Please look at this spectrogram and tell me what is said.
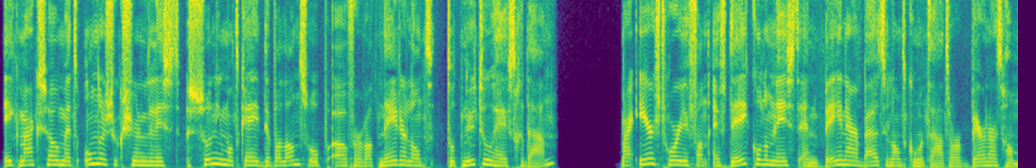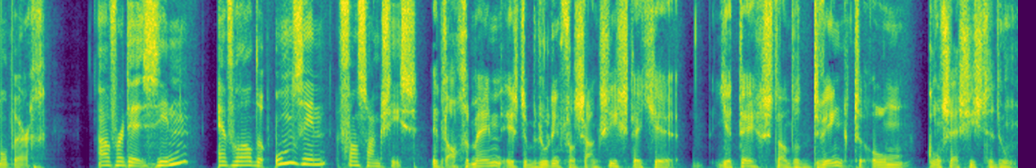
Ik maak zo met onderzoeksjournalist Sonny Motke de balans op over wat Nederland tot nu toe heeft gedaan. Maar eerst hoor je van FD-columnist en BNR-buitenlandcommentator Bernard Hammelburg. Over de zin en vooral de onzin van sancties. In het algemeen is de bedoeling van sancties dat je je tegenstander dwingt om concessies te doen.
